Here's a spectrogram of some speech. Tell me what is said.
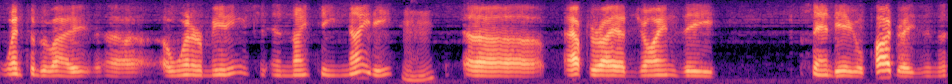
went to my uh, a winter meetings in 1990 Mhm. uh, after I had joined the San Diego Padres in the,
